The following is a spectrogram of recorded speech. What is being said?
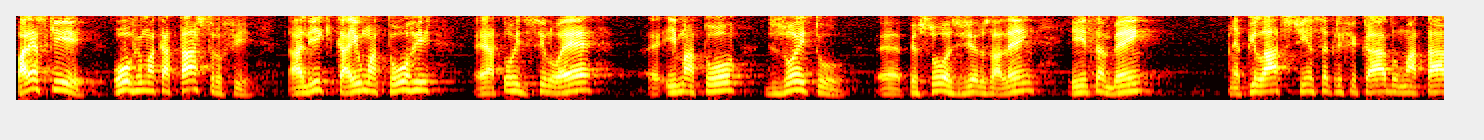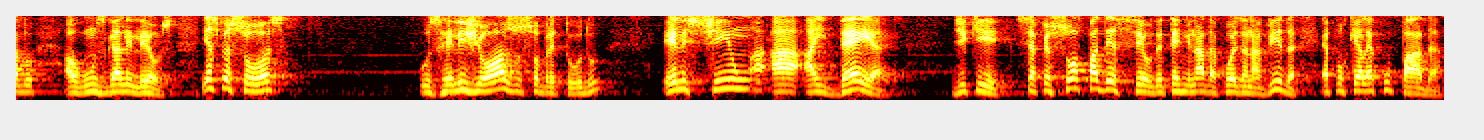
Parece que houve uma catástrofe ali que caiu uma torre, é, a torre de Siloé, é, e matou 18 é, pessoas de Jerusalém e também é, Pilatos tinha sacrificado, matado alguns galileus. E as pessoas, os religiosos sobretudo, eles tinham a, a, a ideia de que se a pessoa padeceu determinada coisa na vida, é porque ela é culpada.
